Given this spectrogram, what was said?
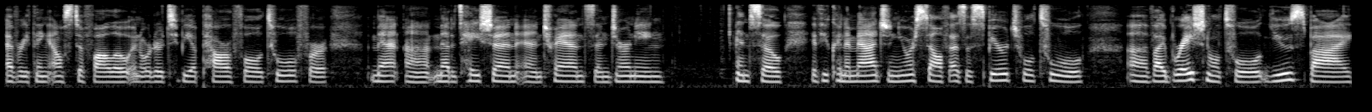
everything else to follow in order to be a powerful tool for med- uh, meditation and trance and journeying. And so, if you can imagine yourself as a spiritual tool, a vibrational tool used by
